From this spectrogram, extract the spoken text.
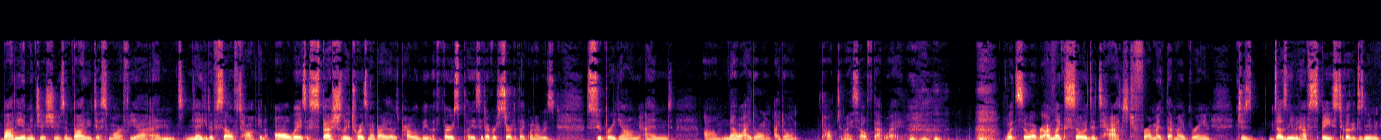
body image issues and body dysmorphia and negative self talk in all ways, especially towards my body. That was probably the first place it ever started, like when I was super young. And um, now I don't, I don't talk to myself that way whatsoever. I'm like so detached from it that my brain just doesn't even have space to go. It doesn't even,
